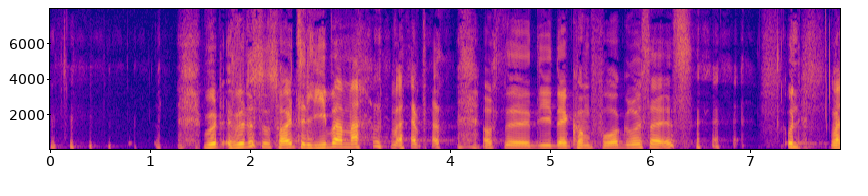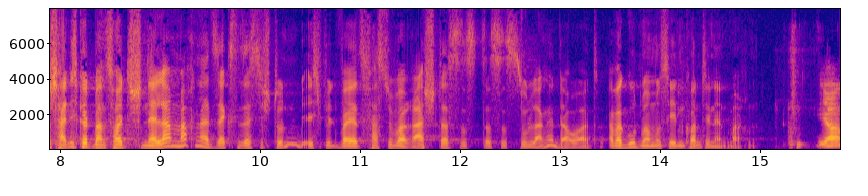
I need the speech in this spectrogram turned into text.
Würdest du es heute lieber machen, weil auch die, der Komfort größer ist? Und wahrscheinlich könnte man es heute schneller machen als 66 Stunden. Ich bin, war jetzt fast überrascht, dass es, dass es so lange dauert. Aber gut, man muss jeden Kontinent machen. Ja,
